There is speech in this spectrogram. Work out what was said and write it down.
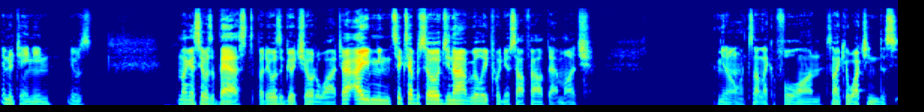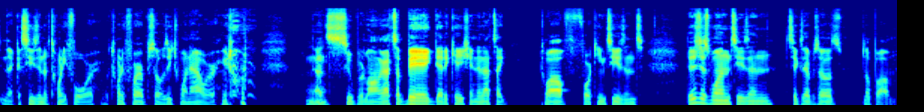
entertaining. It was I'm not gonna say it was the best but it was a good show to watch. I, I mean six episodes you're not really putting yourself out that much you know it's not like a full on it's not like you're watching this like a season of 24 with 24 episodes each one hour you know that's super long. That's a big dedication, and that's like 12, 14 seasons. This is just one season, six episodes, no problem.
